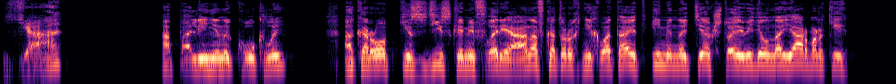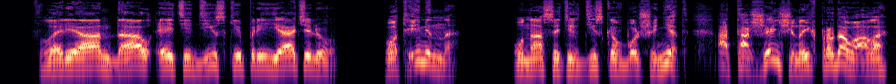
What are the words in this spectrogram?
Я? А Полинины куклы? А коробки с дисками Флориана, в которых не хватает именно тех, что я видел на ярмарке? Флориан дал эти диски приятелю. Вот именно. У нас этих дисков больше нет, а та женщина их продавала.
